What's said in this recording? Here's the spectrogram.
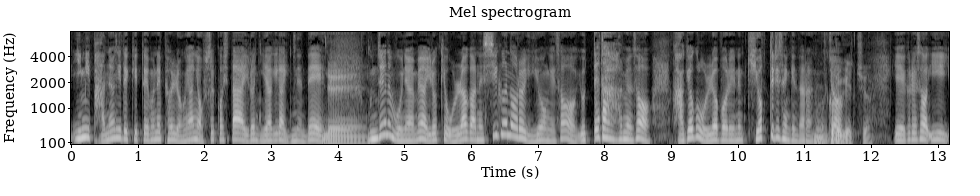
이미 반영이 됐기 때문에 별 영향이 없을 것이다 이런 이야기가 있는데 네. 문제는 뭐냐면 이렇게 올라가는 시그널을 이용해서 요때다 하면서 가격을 올려버리는 기업들이 생긴다라는 음, 거죠. 그러겠죠. 예, 그래서 이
